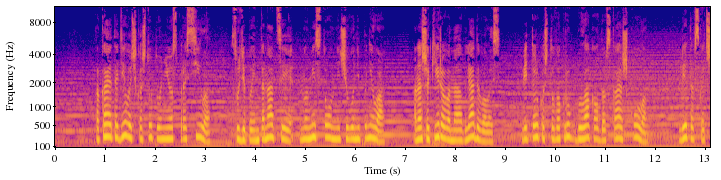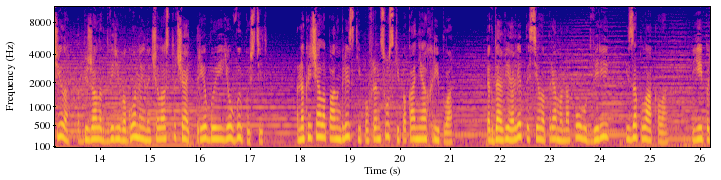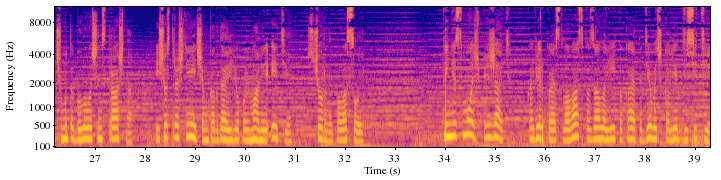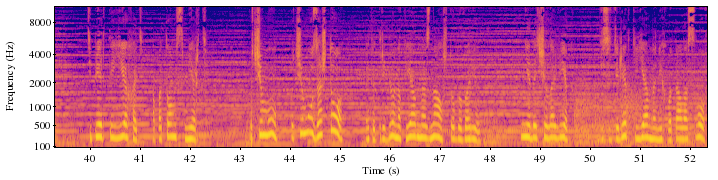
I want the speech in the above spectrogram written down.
Какая-то девочка что-то у нее спросила, судя по интонации, но мисс Стоун ничего не поняла. Она шокированно оглядывалась, ведь только что вокруг была колдовская школа. Лето вскочила, подбежала к двери вагона и начала стучать, требуя ее выпустить. Она кричала по-английски и по-французски, пока не охрипла. Тогда Виолетта села прямо на полу двери и заплакала. Ей почему-то было очень страшно. Еще страшнее, чем когда ее поймали эти с черной полосой. «Ты не сможешь бежать!» Коверкая слова, сказала ей какая-то девочка лет десяти. «Теперь ты ехать, а потом смерть!» «Почему? Почему? За что?» Этот ребенок явно знал, что говорил. Недочеловек. Десятилетке явно не хватало слов,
